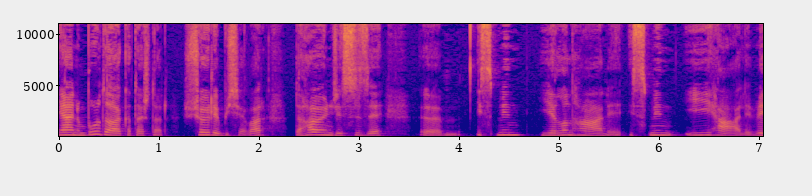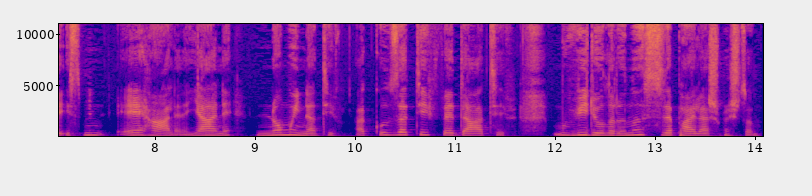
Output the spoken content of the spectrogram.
Yani burada arkadaşlar şöyle bir şey var. Daha önce size e, ismin yalın hali, ismin i hali ve ismin e halini yani nominatif, akuzatif ve datif videolarını size paylaşmıştım.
